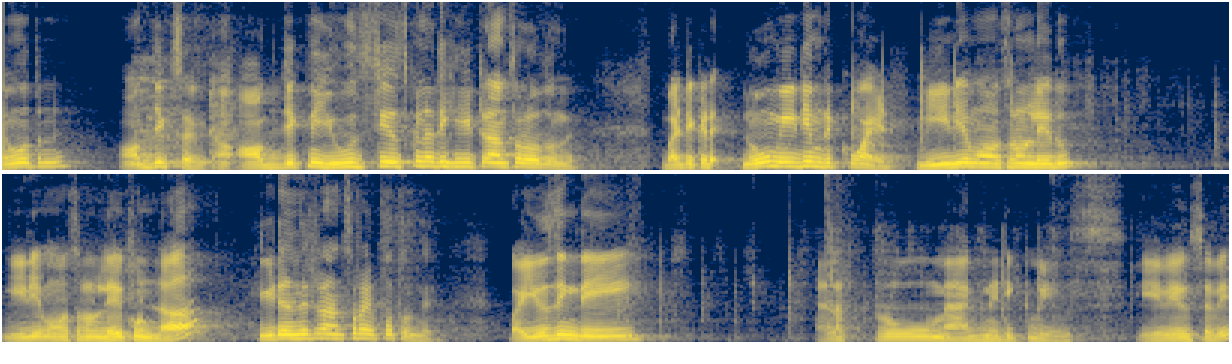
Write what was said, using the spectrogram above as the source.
ఏమవుతుంది? ఆబ్జెక్ట్స్ అవి. ఆ ఆబ్జెక్ట్ని యూజ్ చేసుకుని అది హీట్ ట్రాన్స్ఫర్ అవుతుంది. బట్ ఇక్కడ నో మీడియం రిక్వైర్డ్ మీడియం అవసరం లేదు. మీడియం అవసరం లేకుండా హీట్ అనేది ట్రాన్స్ఫర్ అయిపోతుంది. By using the electromagnetic waves ఏ వేవ్స్ అవి?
